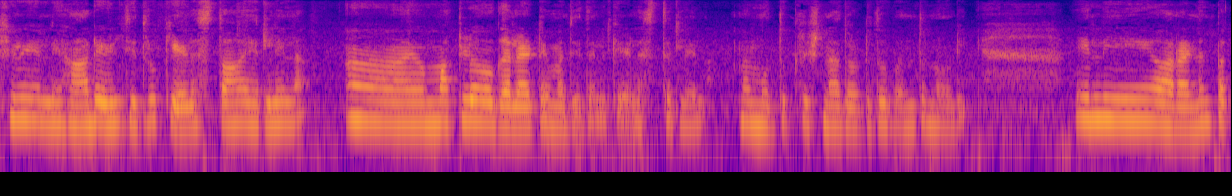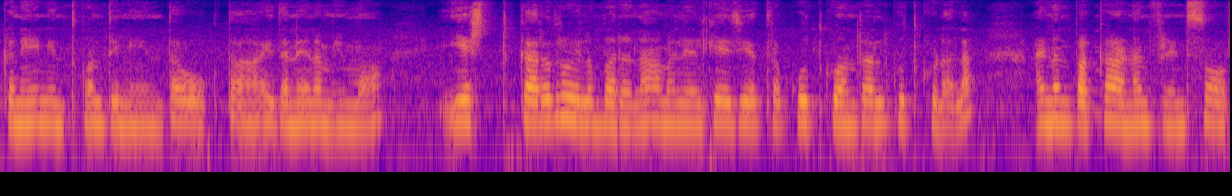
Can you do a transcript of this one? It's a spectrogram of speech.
ಆ್ಯಕ್ಚುಲಿ ಅಲ್ಲಿ ಹಾಡು ಹೇಳ್ತಿದ್ರು, ಕೇಳಿಸ್ತಾ ಇರಲಿಲ್ಲ. ಮಕ್ಕಳು ಗಲಾಟೆ ಮಧ್ಯದಲ್ಲಿ ಕೇಳಿಸ್ತಿರ್ಲಿಲ್ಲ. ನಮ್ಮ ಮುದ್ದು ಕೃಷ್ಣ ದೊಡ್ಡದು ಬಂತು ನೋಡಿ, ಇಲ್ಲಿ ಅವ್ರ ಅಣ್ಣನ ಪಕ್ಕನೇ ನಿಂತ್ಕೊತೀನಿ ಅಂತ ಹೋಗ್ತಾ ಇದ್ದಾನೆ ನಮ್ಮ ಹಿಮ್ಮ. ಎಷ್ಟು ಕರೆದ್ರೂ ಎಲ್ಲೂ ಬರೋಲ್ಲ, ಆಮೇಲೆ ಎಲ್ ಕೆ ಜಿ ಹತ್ರ ಕೂತ್ಕೊ ಅಂದ್ರೆ ಅಲ್ಲಿ ಕೂತ್ಕೊಡಲ್ಲ. ಅಣ್ಣನ ಪಕ್ಕ ಅಣ್ಣನ ಫ್ರೆಂಡ್ಸು ಅವ್ರ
